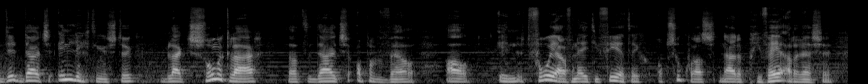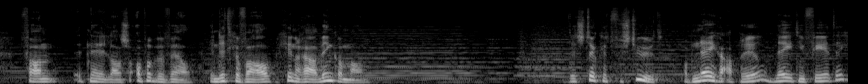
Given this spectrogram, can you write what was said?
Uit dit Duitse inlichtingenstuk blijkt zonneklaar dat de Duitse opperbevel al in het voorjaar van 1940 op zoek was naar de privéadressen van het Nederlandse opperbevel. In dit geval generaal Winkelman. Dit stuk is verstuurd op 9 april 1940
